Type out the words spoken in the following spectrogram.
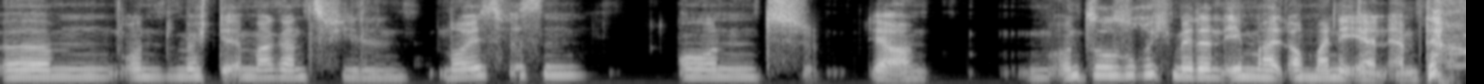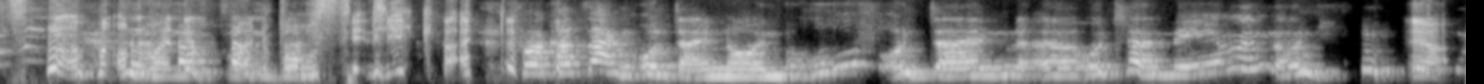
ähm, und möchte immer ganz viel Neues wissen. Und ja, und so suche ich mir dann eben halt auch meine Ehrenämter und meine, meine Berufstätigkeit. Ich wollte gerade sagen, und deinen neuen Beruf und dein äh, Unternehmen und ja.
